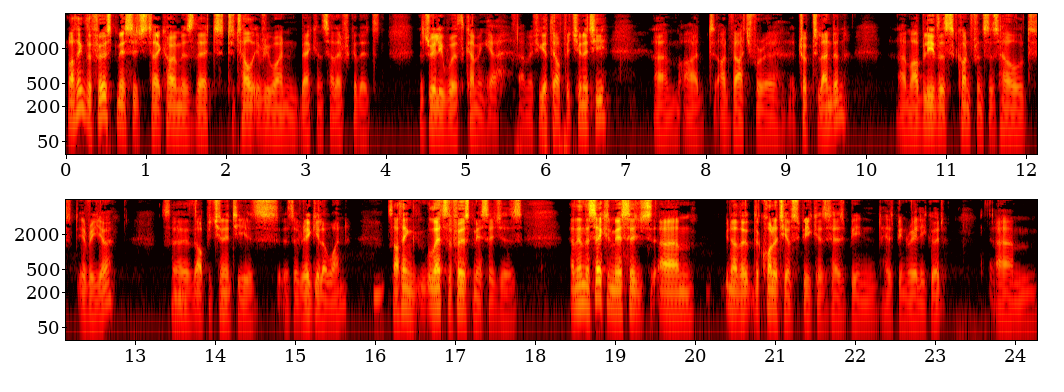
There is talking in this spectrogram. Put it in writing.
Well, I think the first message to take home is that to tell everyone back in South Africa that it's really worth coming here. Um, if you get the opportunity, um, I'd I'd vouch for a, a trip to London. Um, I believe this conference is held every year, so mm. the opportunity is is a regular one. Mm. So I think well, that's the first message is, and then the second message, um, you know, the, the quality of speakers has been has been really good. Um,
